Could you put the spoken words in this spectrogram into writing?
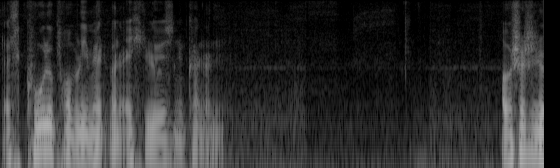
Das Kohleproblem hätte man echt lösen können. Aber schon du.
